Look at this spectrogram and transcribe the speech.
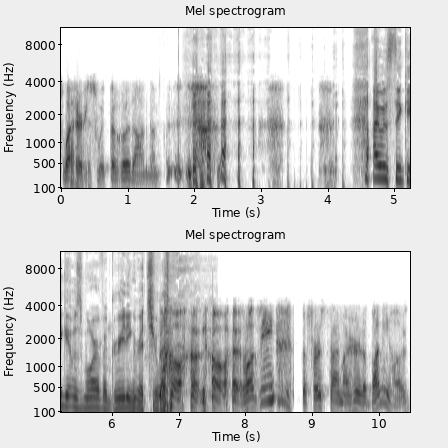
sweaters with the hood on them. I was thinking it was more of a greeting ritual. No, no. Well, see, the first time I heard a bunny hug,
